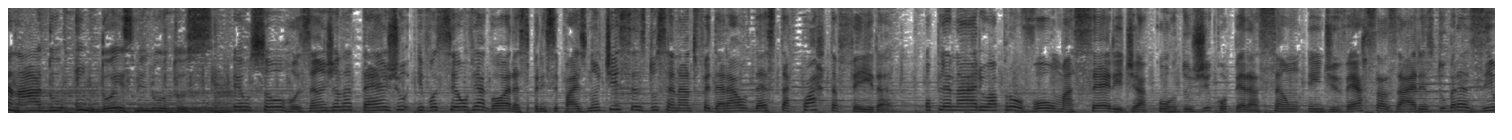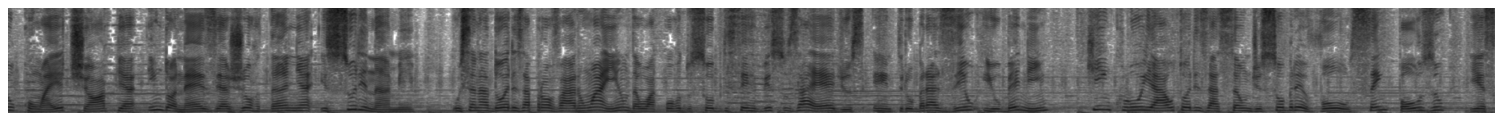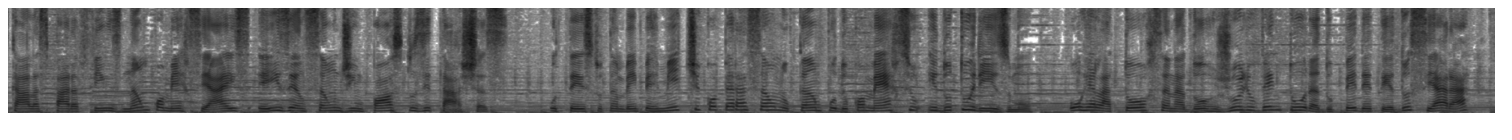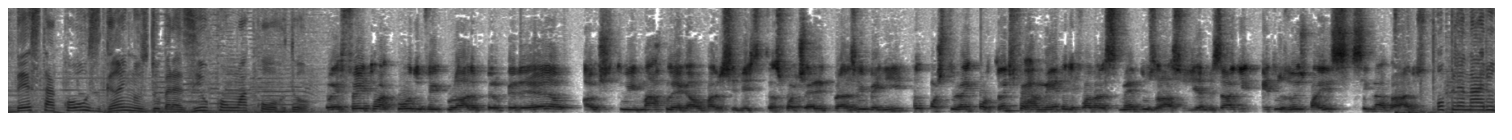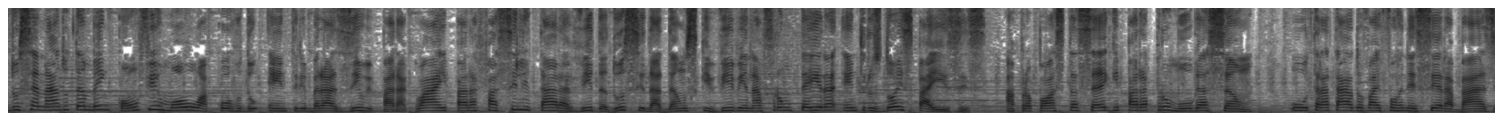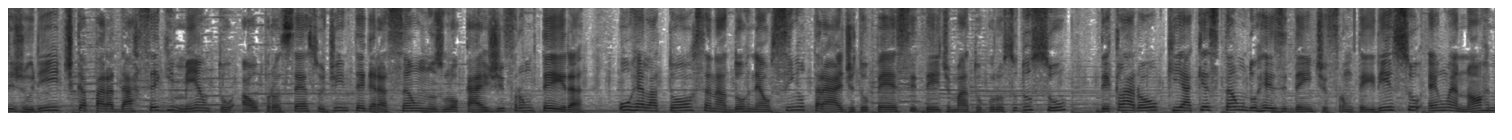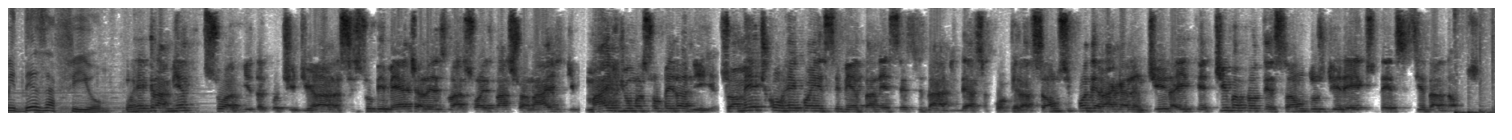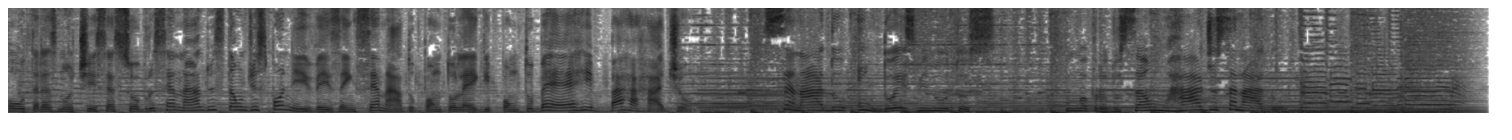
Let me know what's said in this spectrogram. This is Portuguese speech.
Senado em dois minutos. Eu sou Rosângela Tejo e você ouve agora as principais notícias do Senado Federal desta quarta-feira. O plenário aprovou uma série de acordos de cooperação em diversas áreas do Brasil com a Etiópia, Indonésia, Jordânia e Suriname. Os senadores aprovaram ainda o acordo sobre serviços aéreos entre o Brasil e o Benin que inclui a autorização de sobrevoo sem pouso e escalas para fins não comerciais e isenção de impostos e taxas. O texto também permite cooperação no campo do comércio e do turismo. O relator, senador Júlio Ventura, do PDT do Ceará, destacou os ganhos do Brasil com o acordo. Foi feito o um acordo vinculado pelo PDL ao instituir marco legal para o serviço de transporte aéreo do Brasil e Benin, constituirá uma importante ferramenta de fortalecimento dos laços de amizade entre os dois países signatários. O plenário do Senado também confirmou o acordo entre Brasil e Paraguai para facilitar a vida dos cidadãos que vivem na fronteira entre os dois países. A proposta segue para promulgação. O tratado vai fornecer a base jurídica para dar seguimento ao processo de integração nos locais de fronteira. O relator, senador Nelsinho Trade, do PSD de Mato Grosso do Sul, declarou que a questão do residente fronteiriço é um enorme desafio. O regramento de sua vida cotidiana se submete a legislações nacionais de mais de uma soberania. Somente com reconhecimento da necessidade dessa cooperação se poderá garantir a efetiva proteção dos direitos desses cidadãos. Outras notícias sobre o Senado estão disponíveis em senado.leg.br barra rádio. Senado em dois minutos. Uma produção Rádio Senado.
